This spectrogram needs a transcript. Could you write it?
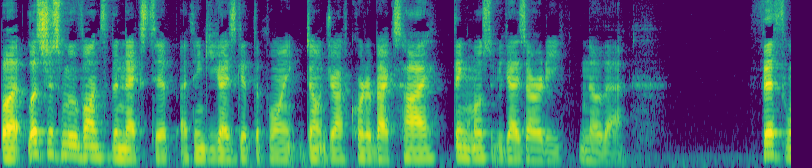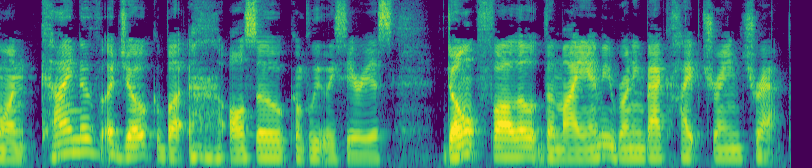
But let's just move on to the next tip. I think you guys get the point. Don't draft quarterbacks high. I think most of you guys already know that. Fifth one, kind of a joke, but also completely serious. Don't follow the Miami running back hype train trap.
